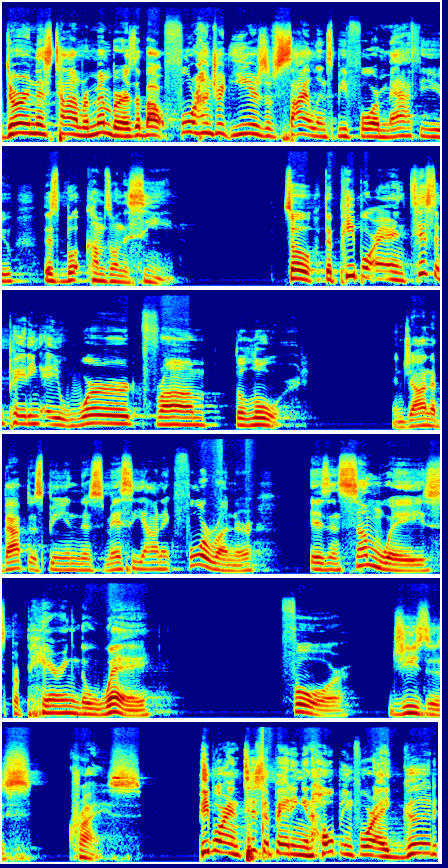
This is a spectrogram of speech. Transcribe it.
during this time, remember, it's about 400 years of silence before Matthew, this book, comes on the scene. So the people are anticipating a word from the Lord. And John the Baptist, being this messianic forerunner, is in some ways preparing the way for Jesus Christ. People are anticipating and hoping for a good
